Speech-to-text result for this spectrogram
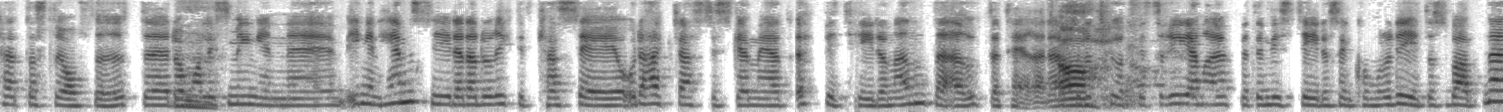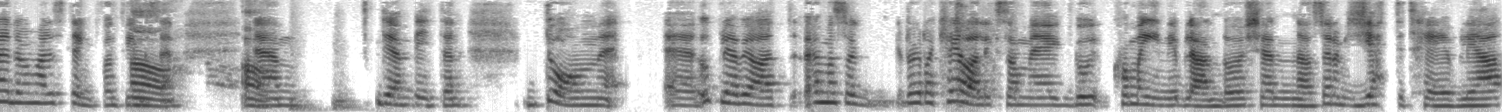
katastrof ut. De mm. har liksom ingen, eh, ingen hemsida där du riktigt kan se och det här klassiska med att öppettiderna inte är uppdaterade. Oh. Så du tror att pizzerian har öppet en viss tid och sen kommer du dit och så bara, nej de hade stängt för en timme oh. sedan. Oh. Um, den biten. De eh, upplever jag att men så, då, då kan jag liksom eh, gå, komma in ibland och känna, så är de jättetrevliga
